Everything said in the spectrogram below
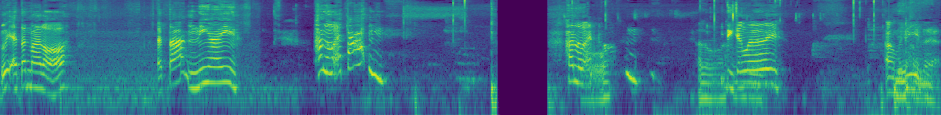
เฮ้ยแอตตันมาเหรอ แอตตันนี่ไง ฮัลโหลแอตตัน ฮัลโหลแอตตันฮัลโหลคิดถึงจังเลยอ้าวไม่ได้ยินเลยอะ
